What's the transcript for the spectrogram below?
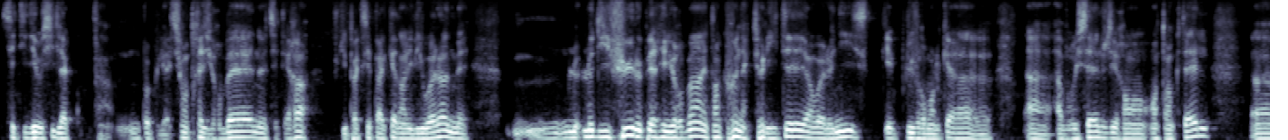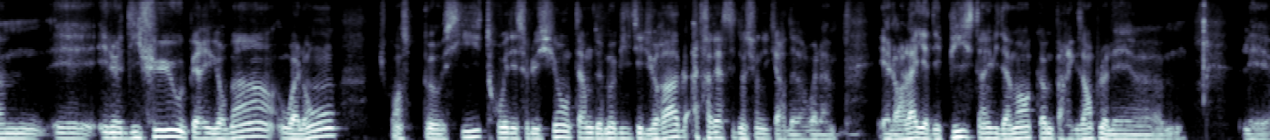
cette idée aussi de la, une population très urbaine, etc. Je ne dis pas que ce n'est pas le cas dans les villes wallonnes, mais mm, le, diffus, le périurbain est encore une actualité en Wallonie, ce qui n'est plus vraiment le cas euh, à, Bruxelles, je dirais, en, tant que tel. Euh, et, le diffus ou le périurbain wallon, je pense, peut aussi trouver des solutions en termes de mobilité durable à travers cette notion du quart d'heure. Voilà. Et alors là, il y a des pistes, hein, évidemment, comme par exemple les, euh, les,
